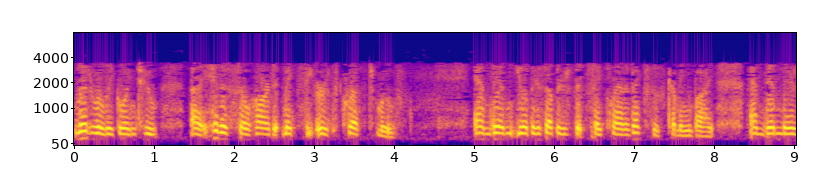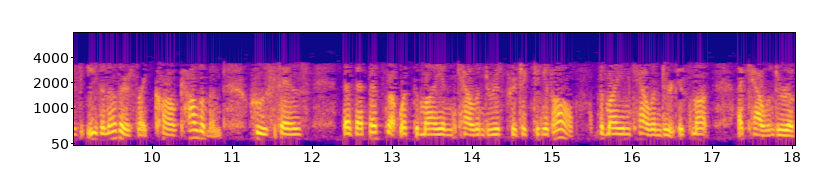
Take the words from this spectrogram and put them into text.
literally going to uh, hit us so hard it makes the Earth's crust move. And then, you know, there's others that say Planet X is coming by. And then there's even others like Carl Calleman who says that that's not what the Mayan calendar is predicting at all. The Mayan calendar is not a calendar of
